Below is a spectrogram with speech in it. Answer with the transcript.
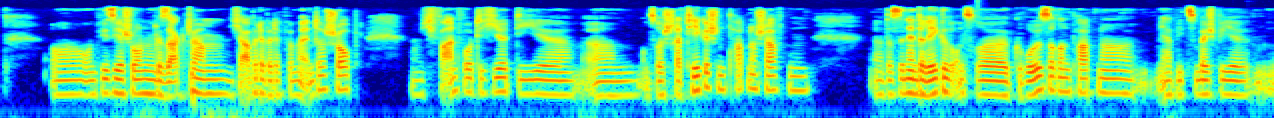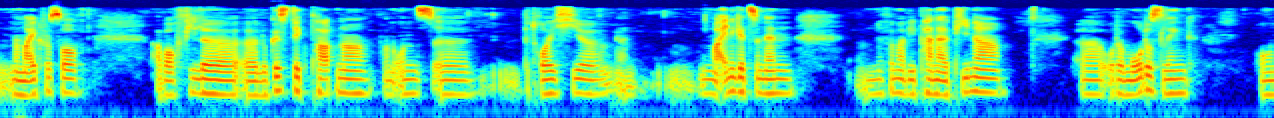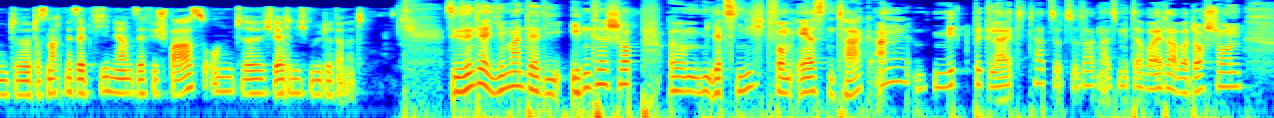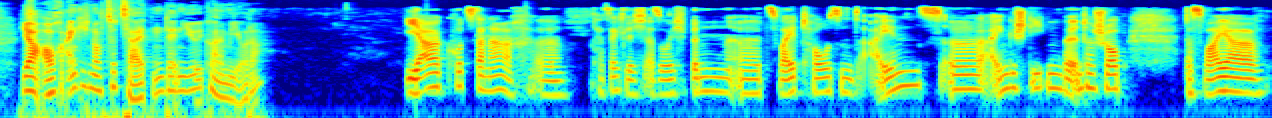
äh, und wie Sie ja schon gesagt haben, ich arbeite bei der Firma Intershop. Ich verantworte hier die ähm, unsere strategischen Partnerschaften. Äh, das sind in der Regel unsere größeren Partner, ja, wie zum Beispiel eine Microsoft, aber auch viele äh, Logistikpartner von uns äh, betreue ich hier, ja, nur einige zu nennen, eine Firma wie Panalpina äh, oder Moduslink. Und äh, das macht mir seit vielen Jahren sehr viel Spaß und äh, ich werde nicht müde damit. Sie sind ja jemand, der die Intershop ähm, jetzt nicht vom ersten Tag an mitbegleitet hat, sozusagen als Mitarbeiter, aber doch schon ja auch eigentlich noch zu Zeiten der New Economy, oder? Ja, kurz danach äh, tatsächlich. Also ich bin äh, 2001 äh, eingestiegen bei Intershop. Das war ja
